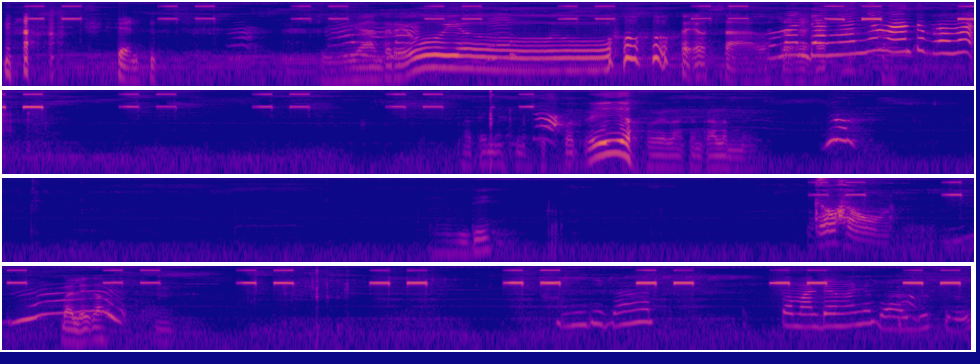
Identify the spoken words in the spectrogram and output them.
Kan. Iya, antre. Oh, yo. Ayo salah. Pemandangannya mantap, Mama. Katanya spot. Iya, langsung kalem. ya. Nanti Go home. balik dah. Tinggi banget. Pemandangannya bagus loh.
